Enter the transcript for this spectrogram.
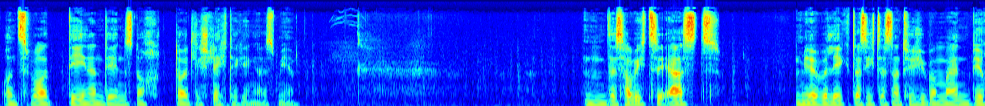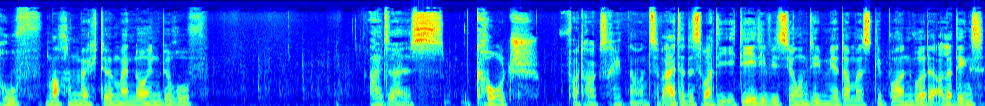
Und zwar denen, denen es noch deutlich schlechter ging als mir. Hm, das habe ich zuerst mir überlegt, dass ich das natürlich über meinen Beruf machen möchte, meinen neuen Beruf. Also als Coach, Vortragsredner und so weiter. Das war die Idee, die Vision, die mir damals geboren wurde. Allerdings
